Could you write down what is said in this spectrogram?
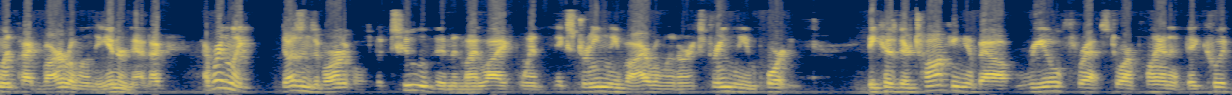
went quite viral on the internet. I've, I've written like dozens of articles, but two of them in my life went extremely viral and are extremely important because they're talking about real threats to our planet that could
